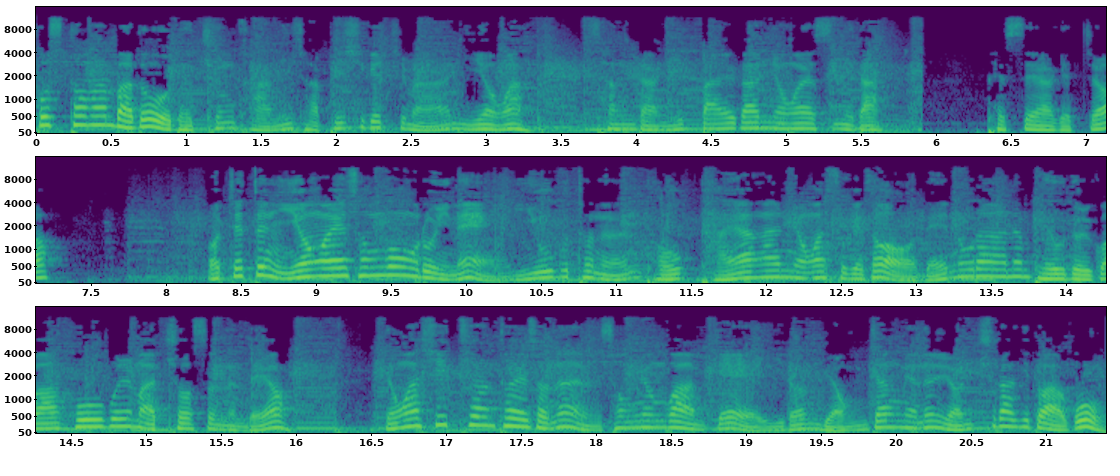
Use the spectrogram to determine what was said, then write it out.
포스터만 봐도 대충 감이 잡히시겠지만 이 영화 상당히 빨간 영화였습니다. 패스해야겠죠? 어쨌든 이 영화의 성공으로 인해 이후부터는 더욱 다양한 영화 속에서 내노라 하는 배우들과 호흡을 맞추었었는데요. 영화 시티헌터에서는 성령과 함께 이런 명장면을 연출하기도 하고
